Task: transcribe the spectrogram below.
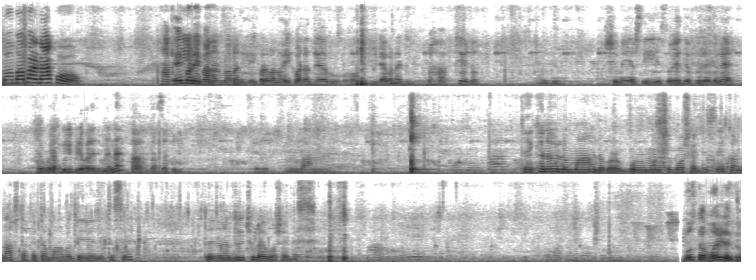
তোমার বাবা ডাকো। এই কটাই বানান মামানি এই কটা বানাও এই কটা দিয়ে পিঠা বানাই দিবি। হ্যাঁ ঠিক আছে ওই যে সেমাই আছে ই আছে ওই ভরে ভরে কুলি পিঠা বানাই না? হ্যাঁ। বাচ্চা কুলি। তো এখানে হলো মা হলো গরুর মাংস বসাই দিছে কারণ নাস্তা খেতে আমার আবার দেরি হয়ে যেতেছে। তো এই জন্য দুই চুলায় বসাই দিছে। বুঝতে পারি না তো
